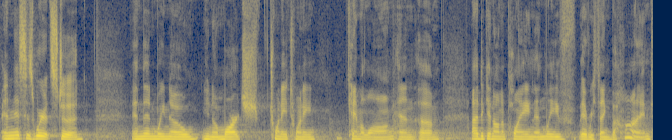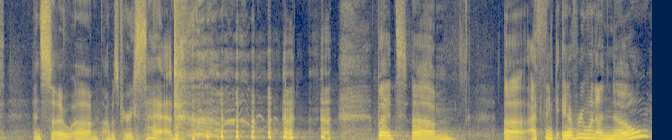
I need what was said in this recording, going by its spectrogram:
and this is where it stood. And then we know, you know, March 2020 came along, and um, I had to get on a plane and leave everything behind. And so um, I was very sad. But um, uh, I think everyone I know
